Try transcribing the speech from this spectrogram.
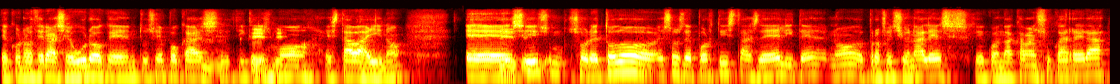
le conocerás, seguro que en tus épocas el ciclismo sí, sí. estaba ahí, ¿no? Eh, sí, sí, sobre todo esos deportistas de élite, ¿no? profesionales que cuando acaban su carrera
